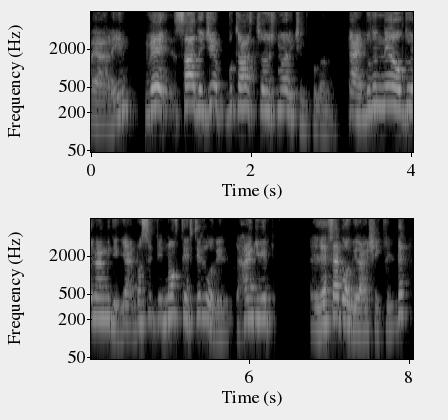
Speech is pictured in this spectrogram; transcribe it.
ayarlayın ve sadece bu tarz çalışmalar için kullanın. Yani bunun ne olduğu önemli değil. Yani basit bir not defteri de olabilir. Herhangi bir e, defter de olabilir aynı şekilde.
